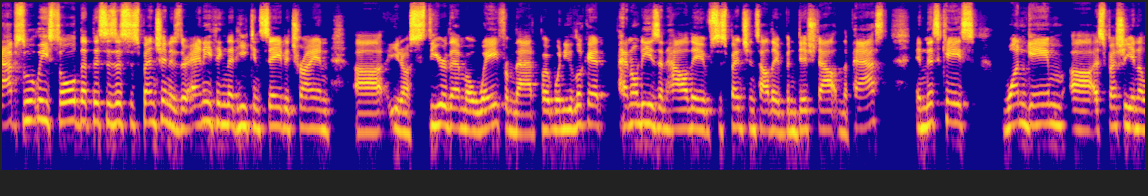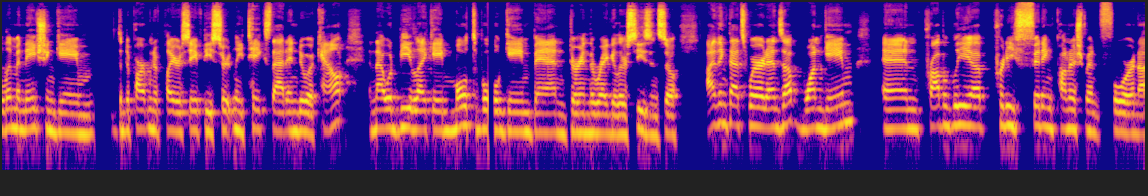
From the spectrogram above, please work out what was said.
absolutely sold that this is a suspension? Is there anything that he can say to try and uh, you know steer them away from that? But when you look at penalties and how they've suspensions, how they've been dished out in the past, in this case, one game, uh, especially an elimination game. The Department of Player Safety certainly takes that into account, and that would be like a multiple game ban during the regular season. So I think that's where it ends up one game and probably a pretty fitting punishment for an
